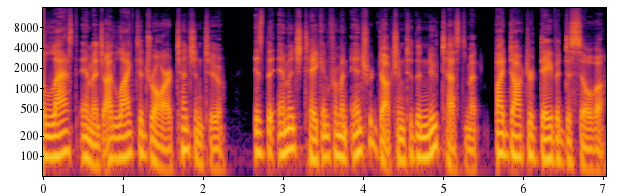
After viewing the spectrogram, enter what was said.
The last image I'd like to draw our attention to is the image taken from an introduction to the New Testament by Dr. David deSilva.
